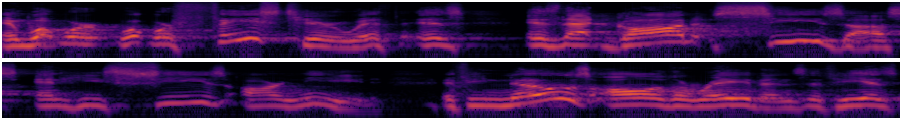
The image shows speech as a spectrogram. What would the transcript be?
And what we're, what we're faced here with is, is that God sees us and he sees our need. If he knows all of the ravens, if he has,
